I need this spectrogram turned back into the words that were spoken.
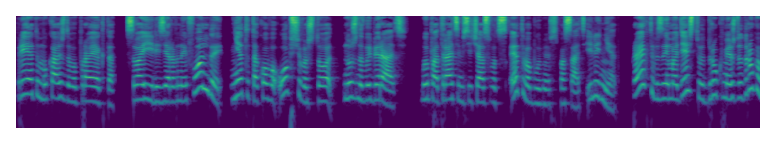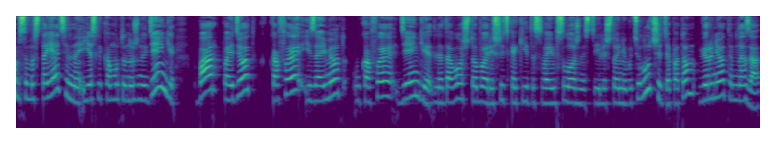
При этом у каждого проекта свои резервные фонды. Нет такого общего, что нужно выбирать мы потратим сейчас вот с этого будем спасать или нет. Проекты взаимодействуют друг между другом самостоятельно, и если кому-то нужны деньги, бар пойдет к кафе и займет у кафе деньги для того, чтобы решить какие-то свои сложности или что-нибудь улучшить, а потом вернет им назад.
